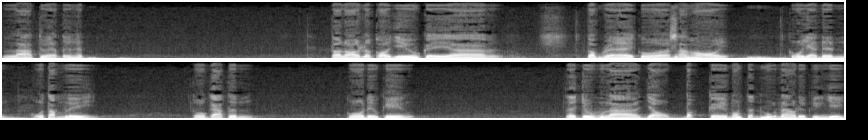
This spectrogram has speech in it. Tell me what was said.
là tuyên án tử hình. Tội lỗi nó có nhiều cái à, gốc rễ của xã hội của gia đình của tâm lý của cá tính của điều kiện. Nói chung là giàu bất kỳ một tình huống nào điều kiện gì.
